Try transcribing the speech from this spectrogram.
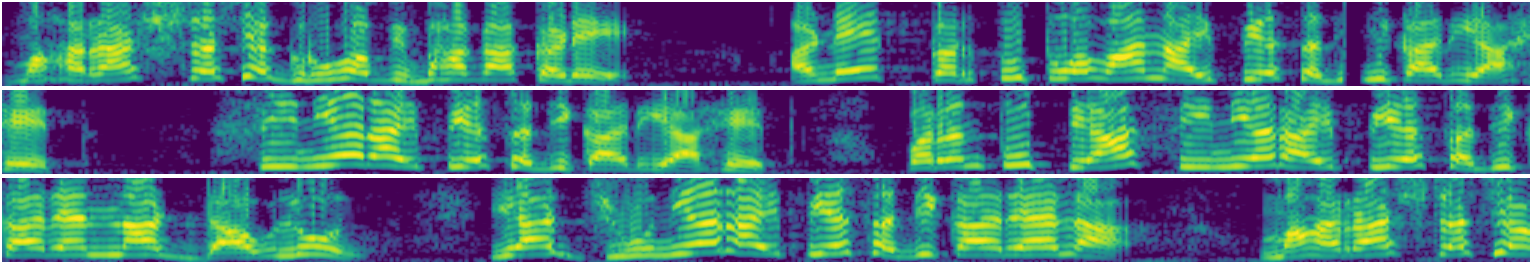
महाराष्ट्राच्या गृह विभागाकडे अनेक कर्तृत्ववान आय पी एस अधिकारी आहेत. सिनियर आय पी एस अधिकारी आहेत. परंतु त्या सिनियर आय पी एस अधिकाऱ्यांना डावलून या ज्युनियर आय पी एस अधिकाऱ्याला महाराष्ट्राच्या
